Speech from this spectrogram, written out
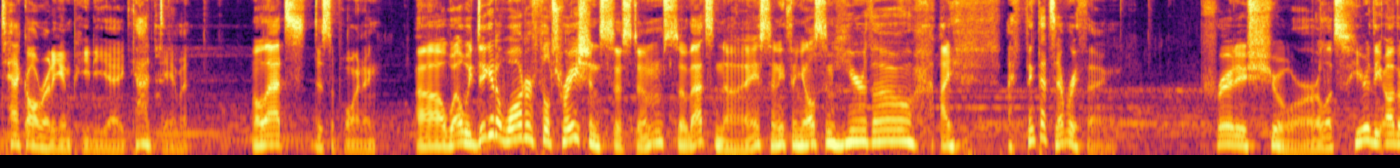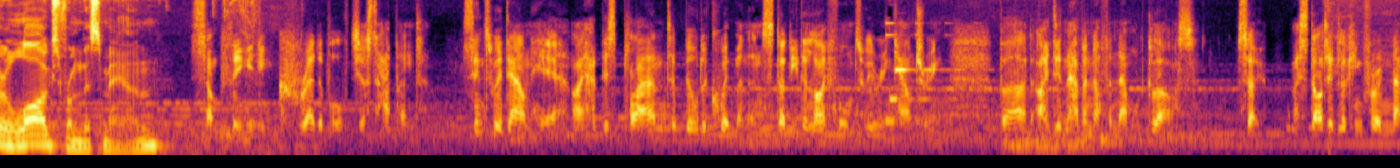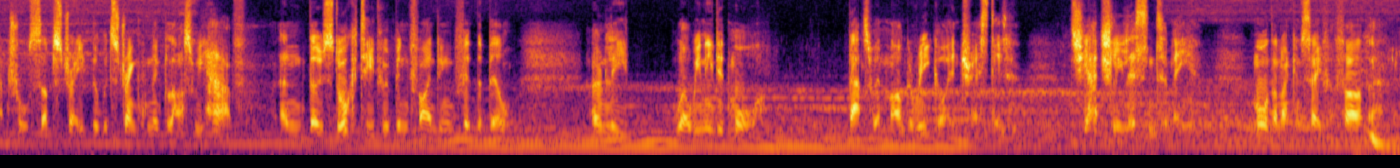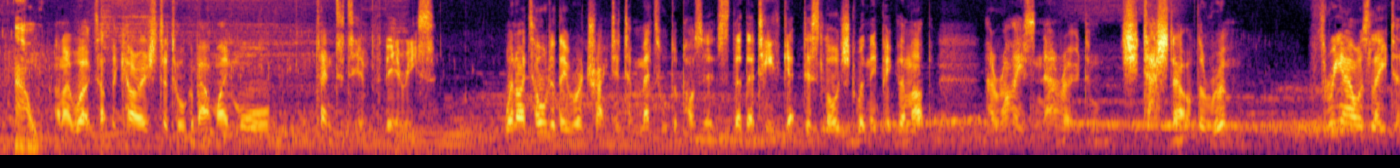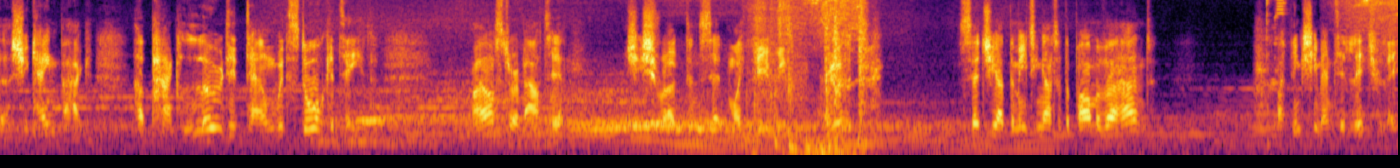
Tech already in PDA. God damn it. Well, that's disappointing. Uh, well, we did get a water filtration system, so that's nice. Anything else in here, though? I, I think that's everything. Pretty sure. Let's hear the other logs from this man. Something incredible just happened. Since we're down here, I had this plan to build equipment and study the life forms we were encountering, but I didn't have enough enameled glass. So, I started looking for a natural substrate that would strengthen the glass we have, and those stalker teeth we've been finding fit the bill. Only, well, we needed more. That's when Marguerite got interested. She actually listened to me, more than I can say for father. Hmm. Ow. And I worked up the courage to talk about my more tentative theories. When I told her they were attracted to metal deposits, that their teeth get dislodged when they pick them up, her eyes narrowed and she dashed out of the room. Three hours later, she came back, her pack loaded down with stalker teeth. I asked her about it. She shrugged and said my theories were good. Said she had the meeting out of the palm of her hand. I think she meant it literally.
